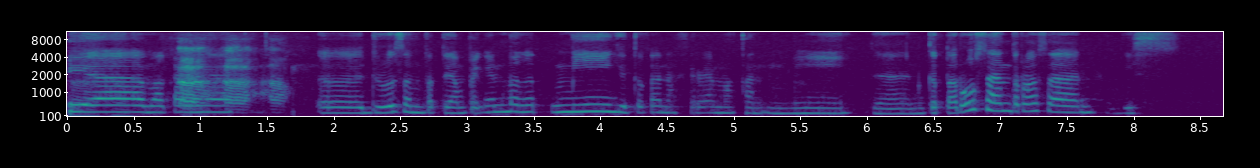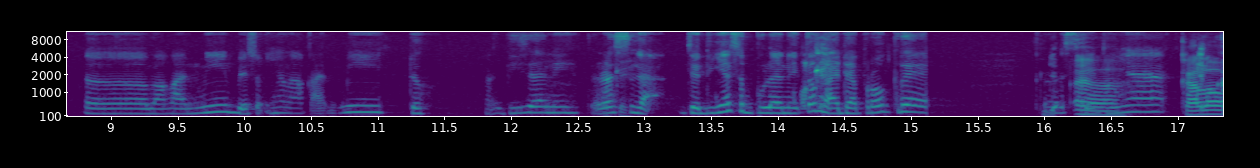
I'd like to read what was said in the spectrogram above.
iya makanya eh, dulu sempet yang pengen banget mie gitu kan akhirnya makan mie dan keterusan terusan. Habis eh, makan mie besoknya makan mie. Duh nggak bisa nih. Terus nggak jadinya sebulan itu nggak ada progres. Terus jadinya kalau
